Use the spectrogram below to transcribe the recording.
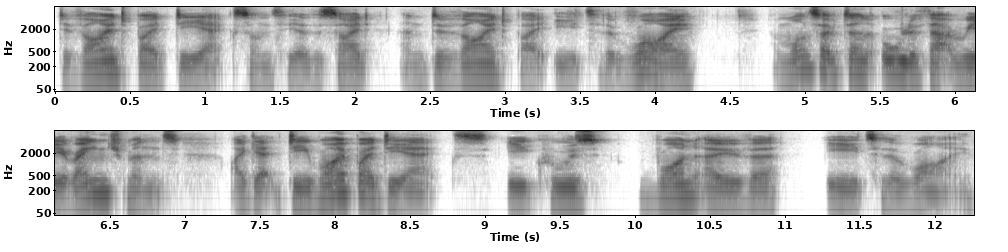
divide by dx onto the other side, and divide by e to the y. And once I've done all of that rearrangement, I get dy by dx equals 1 over e to the y.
